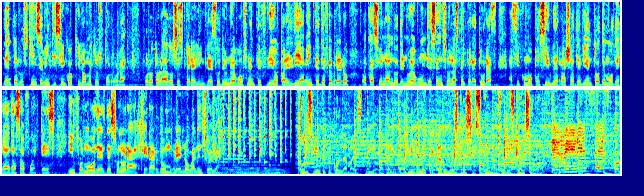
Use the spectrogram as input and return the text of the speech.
de entre los 15 y 25 kilómetros por hora. Por otro lado, se espera el ingreso de un nuevo frente frío para el día 20 de febrero, ocasionando de nuevo un descenso en las temperaturas así como posibles rachas de viento de moderadas a fuertes. Informó desde Sonora, Gerardo Moreno Valenzuela. Consiéntete con la maestría y calidad milimétrica de nuestros sistemas de descanso. Te mereces un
